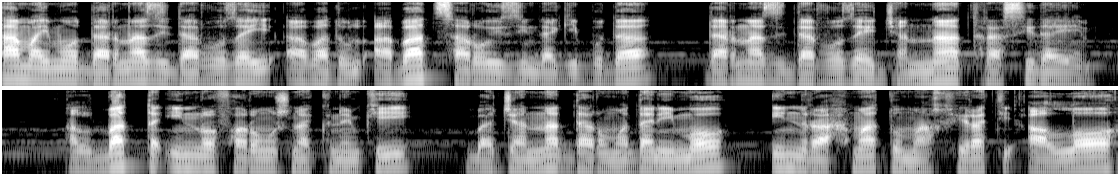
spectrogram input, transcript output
ҳамаи мо дар назди дарвозаи абадулабад сарои зиндагӣ буда дар назди дарвозаи ҷаннат расидаем албатта инро фаромӯш накунем ки ба ҷаннат даромадани мо ин раҳмату мағфирати аллоҳ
